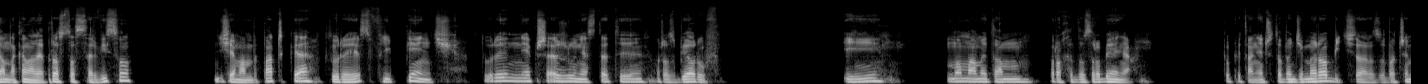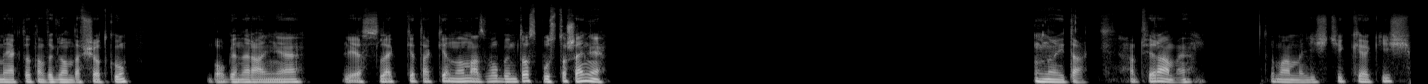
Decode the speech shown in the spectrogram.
Witam na kanale Prosto z serwisu. Dzisiaj mamy paczkę, w której jest Flip 5, który nie przeżył niestety rozbiorów. I no mamy tam trochę do zrobienia. Tylko pytanie, czy to będziemy robić. Zaraz zobaczymy, jak to tam wygląda w środku, bo generalnie jest lekkie takie, no nazwałbym to spustoszenie. No i tak, otwieramy. Tu mamy liścik jakiś.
